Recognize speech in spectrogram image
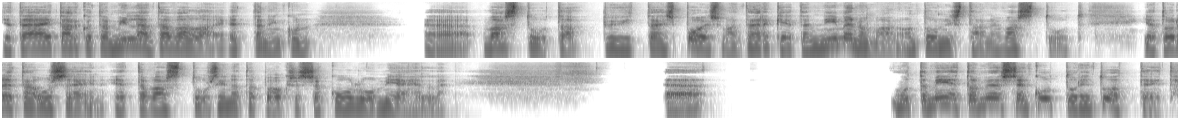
Ja tämä ei tarkoita millään tavalla, että niin kuin, vastuuta pyyhittäisi pois, vaan tärkeää nimenomaan on tunnistaa ne vastuut ja todeta usein, että vastuu siinä tapauksessa kuuluu miehelle. Mutta miehet on myös sen kulttuurin tuotteita.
